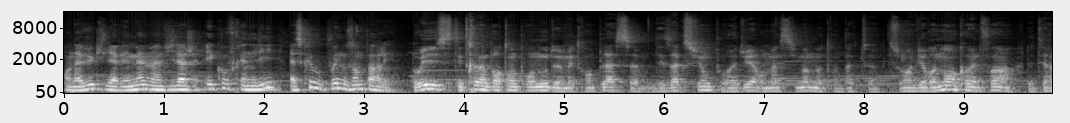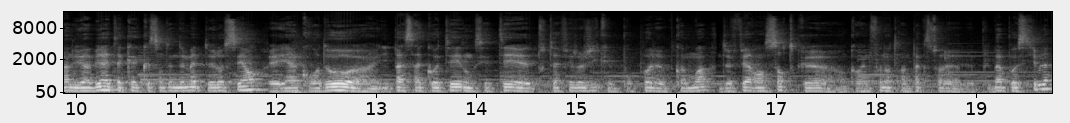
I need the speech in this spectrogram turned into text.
On a vu qu'il y avait même un village éco-friendly. Est-ce que vous pouvez nous en parler? Oui, c'était très important pour nous de mettre en place des actions pour réduire au maximum notre impact sur l'environnement. Encore une fois, le terrain du Louabia est à quelques centaines de mètres de l'océan et un cours d'eau, il passe à côté donc c'était tout à fait logique pour Paul comme moi de faire en sorte que, encore une fois, notre impact soit le, plus bas possible.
